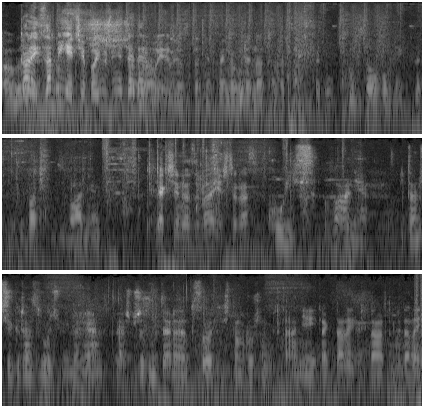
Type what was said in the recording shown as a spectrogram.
Kolej, zabiję cię, bo już nie ściągnąłem denerwujesz. sobie ostatnio fajną grę na telefon, taką quizową, jak to się nazywa quizwanie. Jak się nazywa? Jeszcze raz? Quizwanie. I tam się gra z ludźmi, no nie? Wiesz, przez internet są jakieś tam różne pytania i tak dalej, i tak dalej, i tak dalej.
